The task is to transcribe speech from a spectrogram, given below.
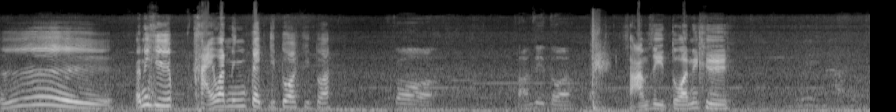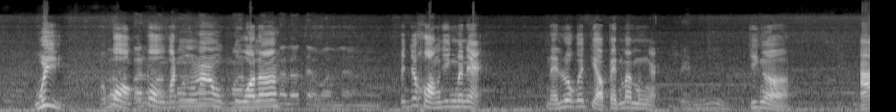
เอออันนี้คือขายวันหนึ่งเป็ดกี่ตัวกี่ตัวก็สามสี่ตัว สามสี่ตัวนี่คืออุ้ยเขาบอกเขาบอกวันห้าหกตัวนะก็แล้วแต่วันแล้วเป็นเจ้าของจริงปะเนี่ยไหนลวกก๋วยเตี๋ยวเป็นป่ะมึงอะ เป็นนี่จริงเหรอ อ่า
